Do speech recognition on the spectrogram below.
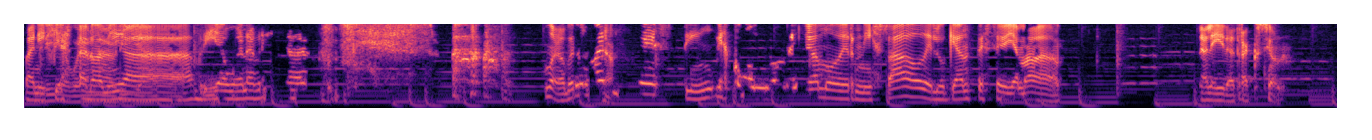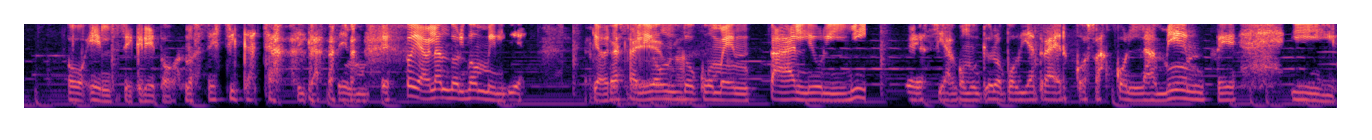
Manifiéstalo, buena, amiga. Brilla, buena, brilla. bueno, pero Ya. manifesting es como un nombre ya modernizado de lo que antes se llamaba la ley de atracción. O el secreto. No sé si cachaste. Estoy hablando del 2010 que El habrá salido un documental y un libro que decía como que uno podía traer cosas con la mente y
